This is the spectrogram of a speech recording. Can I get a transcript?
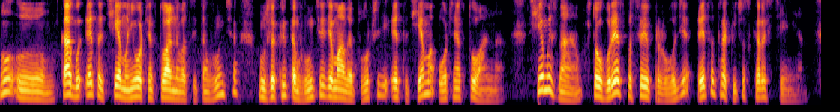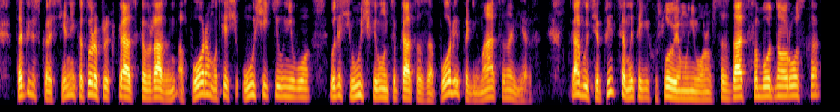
Ну, э, как бы эта тема не очень актуальна в открытом грунте, но в закрытом грунте, где малые площади, эта тема очень актуальна. Все мы знаем, что огурец по своей природе – это тропическое растение. Тропическое растение, которое прикрепляется к разным опорам, вот эти усики у него, вот эти усики, он цепляется за опоры и поднимается наверх. Как бы теплица, мы таких условий ему не можем создать свободного роста,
